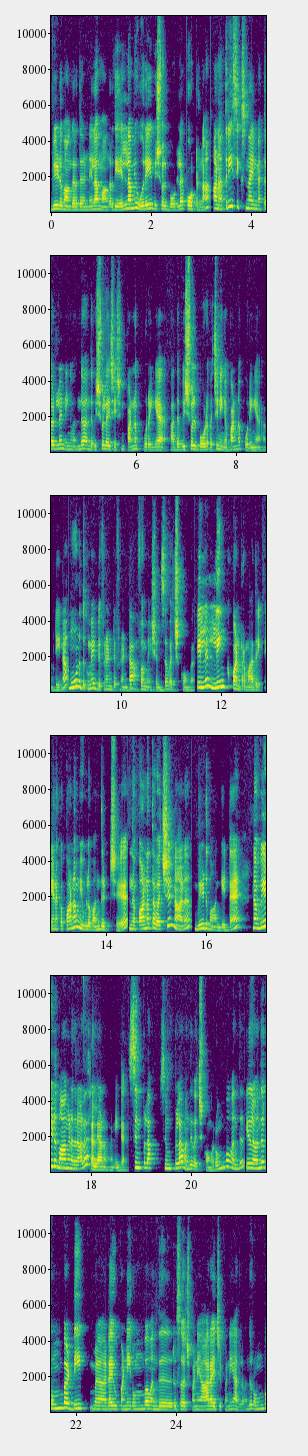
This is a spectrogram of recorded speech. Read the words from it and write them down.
வீடு வாங்குறது நிலம் வாங்குறது எல்லாமே ஒரே விஷுவல் போர்டில் போட்டுடலாம். ஆனா த்ரீ சிக்ஸ் நைன் மெத்தட்ல நீங்க வந்து அந்த விஷுவலைசேஷன் பண்ண போறீங்க. அதை விஷுவல் போர்டை வச்சு நீங்க பண்ண போறீங்க அப்படின்னா மூணுத்துக்குமே டிஃப்ரெண்ட் டிஃப்ரெண்டா அஃபர்மேஷன்ஸை வச்சுக்கோங்க. இல்ல லிங்க் பண்ற மாதிரி. எனக்கு பணம் இவ்வளவு வந்துடுச்சு. இந்த பணத்தை வச்சு நான் வீடு வாங்கிட்டேன். நான் வீடு வாங்கினதுனால கல்யாணம் பண்ணிட்டேன். சிம்பிளா சிம்பிளா வந்து வச்சுக்கோங்க. ரொம்ப வந்து இதுல வந்து ரொம்ப டீப் டைவ் பண்ணி ரொம்ப வந்து ரிசர்ச் பண்ணி ஆராய்ச்சி பண்ணி அதுல வந்து ரொம்ப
